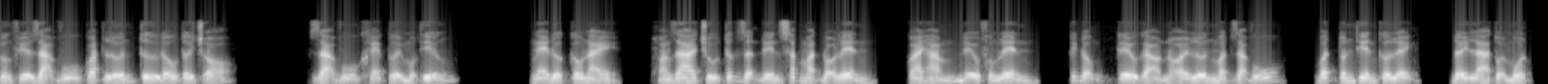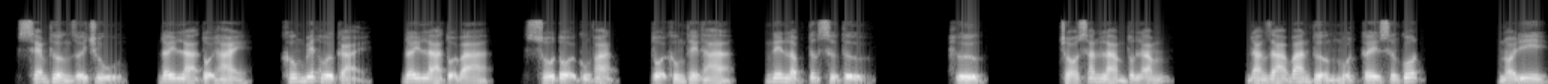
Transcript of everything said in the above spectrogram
hướng phía dạ vũ quát lớn từ đầu tới chó. Dạ vũ khép cười một tiếng. Nghe được câu này, hoàng gia chủ tức giận đến sắc mặt đỏ lên, quai hàm đều phồng lên, kích động kêu gào nói lớn mật dạ vũ bất tuân thiên cơ lệnh, đây là tội một, xem thường giới chủ, đây là tội hai, không biết hối cải, đây là tội ba, số tội cũng phạt, tội không thể tha, nên lập tức xử tử. Hừ, chó săn làm tốt lắm. Đáng giá ban thưởng một cây xương cốt. Nói đi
